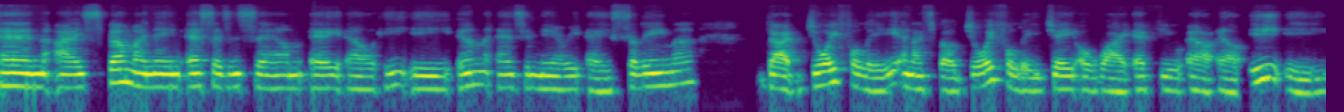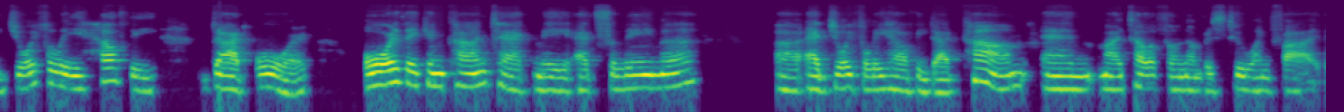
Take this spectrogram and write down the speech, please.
and I spell my name S as in Sam, A L E E, M as in Mary, A. Saleema dot joyfully, and I spell joyfully, J O Y F U L L E E, joyfully healthy dot org, or they can contact me at Saleema uh, at joyfullyhealthy.com, and my telephone number is 215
